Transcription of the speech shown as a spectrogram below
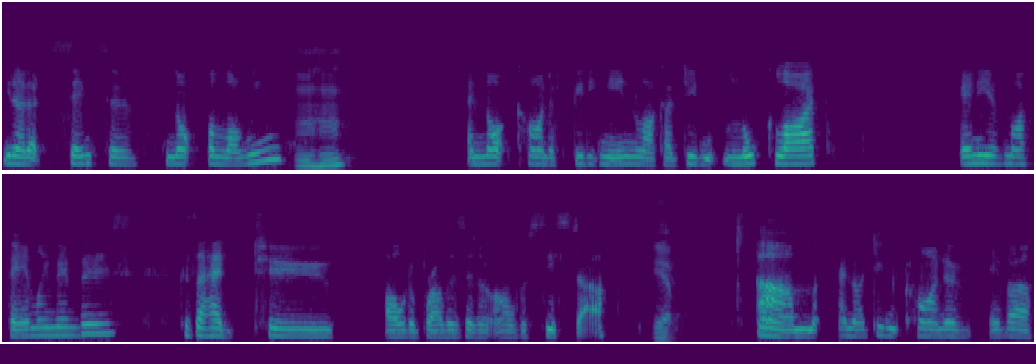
you know, that sense of not belonging Mm-hmm. and not kind of fitting in. Like I didn't look like any of my family members because I had two older brothers and an older sister. Yep. Um, and I didn't kind of ever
